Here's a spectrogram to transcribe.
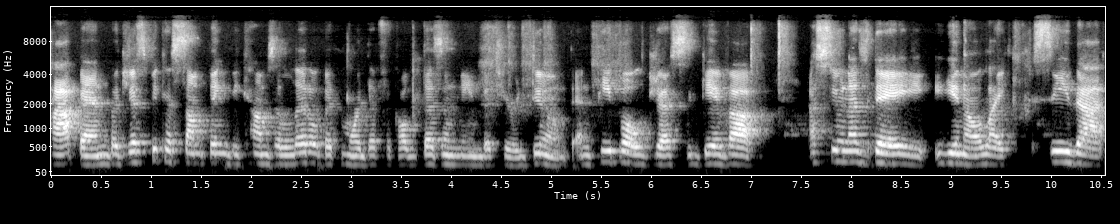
happen, but just because something becomes a little bit more difficult doesn't mean that you're doomed. And people just give up as soon as they, you know, like see that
